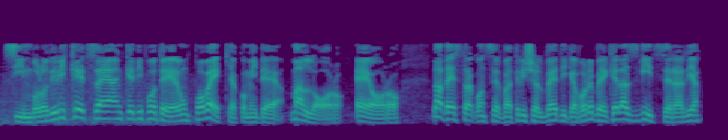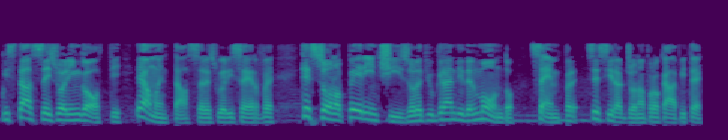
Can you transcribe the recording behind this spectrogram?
simbolo di ricchezza e anche di potere, un po' vecchia come idea, ma l'oro è oro. La destra conservatrice elvetica vorrebbe che la Svizzera riacquistasse i suoi lingotti e aumentasse le sue riserve, che sono per inciso le più grandi del mondo, sempre se si ragiona pro capite.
